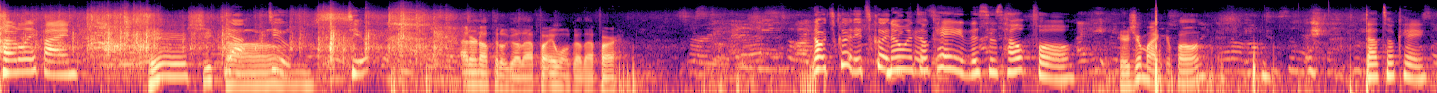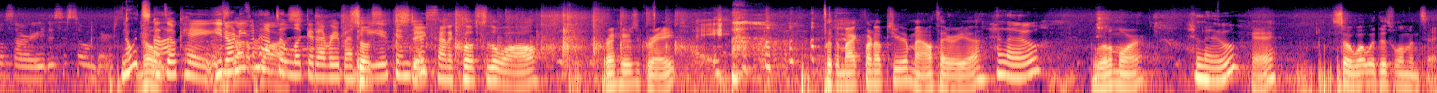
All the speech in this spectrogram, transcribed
Totally fine. Here she comes. Yeah, comes. do. Do. I don't know if it'll go that far. It won't go that far. No, it's good. It's good. No, it's because- uh, okay. This is helpful. Here's your microphone. That's okay. so sorry. This is so embarrassing. No, it's No. not. It's okay. You don't got even have to applause. look at everybody. So you can stay just. kind of close to the wall. Right here's great. Put the microphone up to your mouth area. Hello. A little more. Hello. Okay. So what would this woman say?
